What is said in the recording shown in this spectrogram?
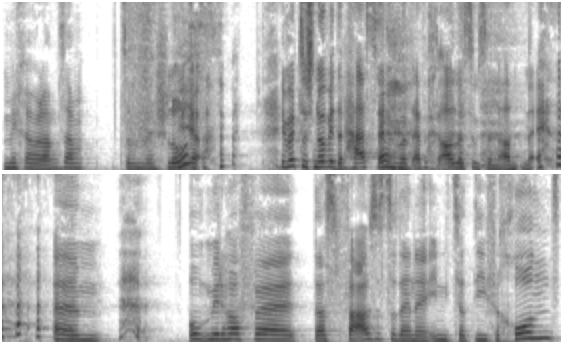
wir kommen langsam zum Schluss. Ja. Ich würde sonst noch wieder hassen und würde einfach alles auseinandernehmen. Ähm, und wir hoffen, dass, falls es zu diesen Initiativen kommt,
